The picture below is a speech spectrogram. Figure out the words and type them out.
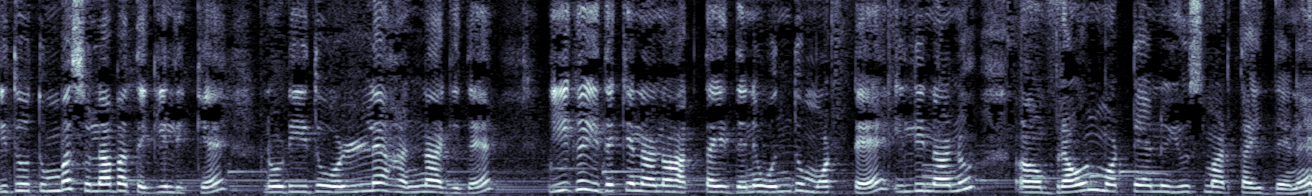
ಇದು ತುಂಬ ಸುಲಭ ತೆಗಿಲಿಕ್ಕೆ. ನೋಡಿ, ಇದು ಒಳ್ಳೆ ಹಣ್ಣಾಗಿದೆ. ಈಗ ಇದಕ್ಕೆ ನಾನು ಹಾಕ್ತಾ ಇದ್ದೇನೆ ಒಂದು ಮೊಟ್ಟೆ. ಇಲ್ಲಿ ನಾನು ಬ್ರೌನ್ ಮೊಟ್ಟೆಯನ್ನು ಯೂಸ್ ಮಾಡ್ತಾ ಇದ್ದೇನೆ.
